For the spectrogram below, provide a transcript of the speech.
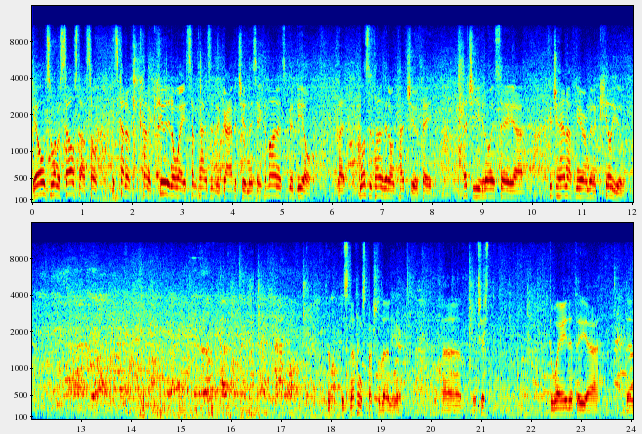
They always want to sell stuff, so it's kind of kind of cute in a way. Sometimes they grab at you and they say, "Come on, it's a good deal," but most of the times they don't touch you. If they touch you, you can always say, uh, "Get your hand off me, or I'm going to kill you." So it's nothing special down here. Uh, it's just the way that the uh, the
